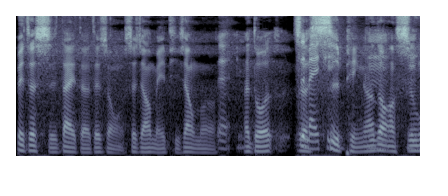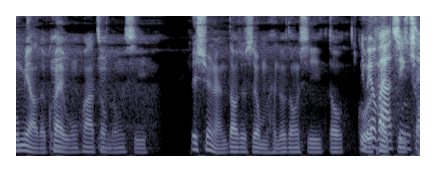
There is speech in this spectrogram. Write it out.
被这时代的这种社交媒体，像我们很多自媒体视频啊，这种十五秒的快文化这种东西。被渲染到，就是我们很多东西都过得太急促，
